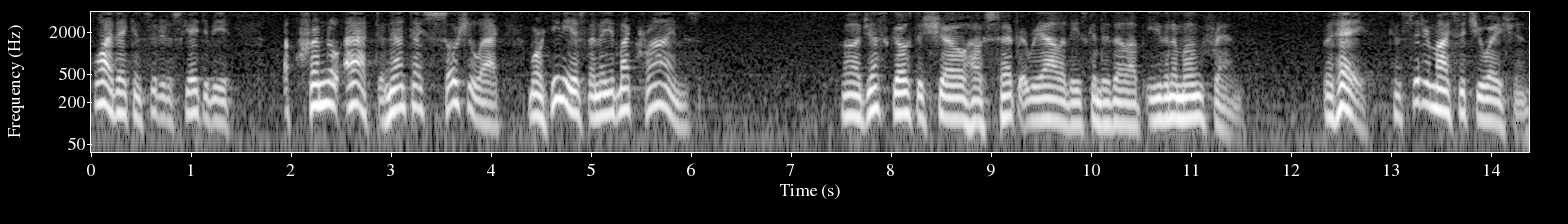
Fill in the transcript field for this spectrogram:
Why, they considered escape to be a criminal act, an antisocial act, more heinous than any of my crimes. Well, it just goes to show how separate realities can develop even among friends. But hey, consider my situation.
